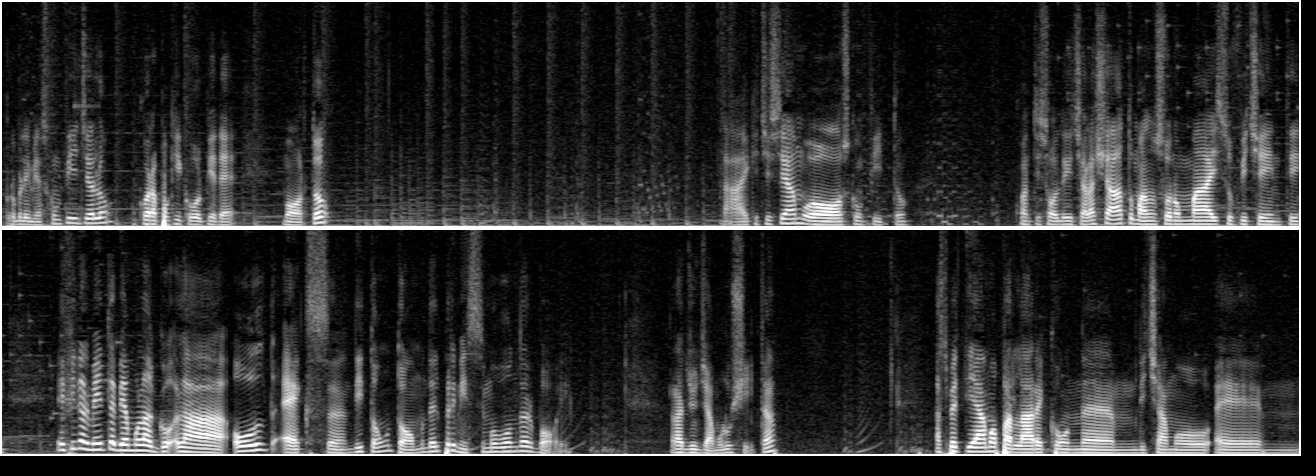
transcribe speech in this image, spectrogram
problemi a sconfiggerlo. Ancora pochi colpi ed è morto. Dai, che ci siamo. Oh, sconfitto. Quanti soldi ci ha lasciato, ma non sono mai sufficienti. E finalmente abbiamo la, la Old X di Tom Tom del primissimo Wonder Boy. Raggiungiamo l'uscita. Aspettiamo a parlare con, ehm, diciamo, ehm,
